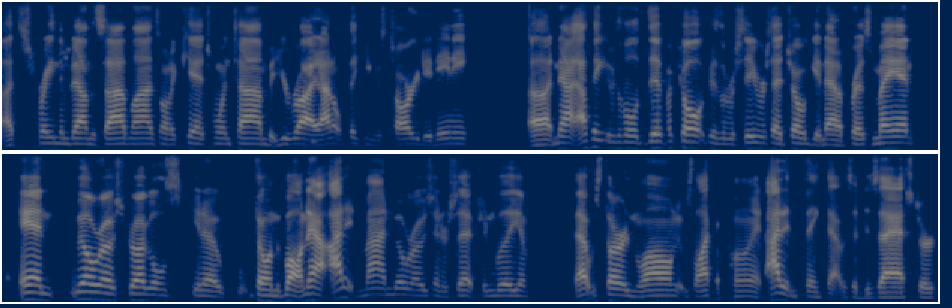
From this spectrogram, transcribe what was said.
uh, to spring them down the sidelines on a catch one time. But you're right. I don't think he was targeted any. Uh, now I think it was a little difficult because the receivers had trouble getting out of press man, and Milroe struggles, you know, throwing the ball. Now I didn't mind Milroe's interception, William. That was third and long. It was like a punt. I didn't think that was a disaster.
